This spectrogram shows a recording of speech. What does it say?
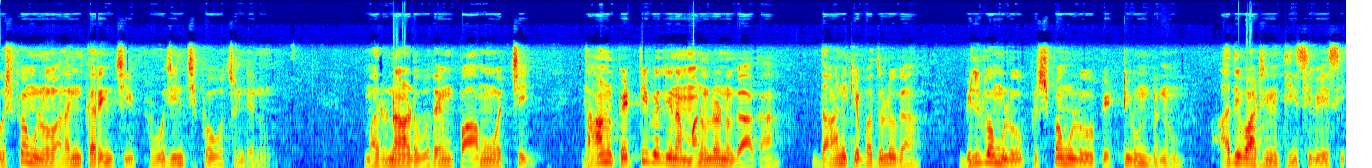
పుష్పములు అలంకరించి పూజించిపోవచుండెను మరునాడు ఉదయం పాము వచ్చి తాను పెట్టి వెళ్ళిన మనులను గాక దానికి బదులుగా బిల్వములు పుష్పములు పెట్టి ఉండును. అది వాటిని తీసివేసి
